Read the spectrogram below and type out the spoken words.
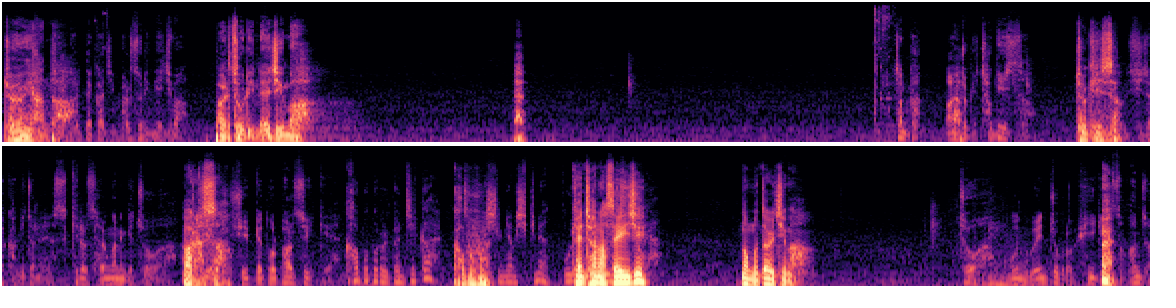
조용히 한다. 할 때까지 발소리 내지 마. 발소리 내지 마. 잠깐. 안쪽에 적이 있어. 저기 있어. 시작하기 전에 스킬을 사용하는 게 좋아. 알았어. 쉽게 돌파할 수 있게. 커브볼을 던질까? 커브볼. 실명시키면 우리 괜찮아, 세이지? 너무 떨지 마. 좋아. 문 왼쪽으로 휘게해서 던져.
